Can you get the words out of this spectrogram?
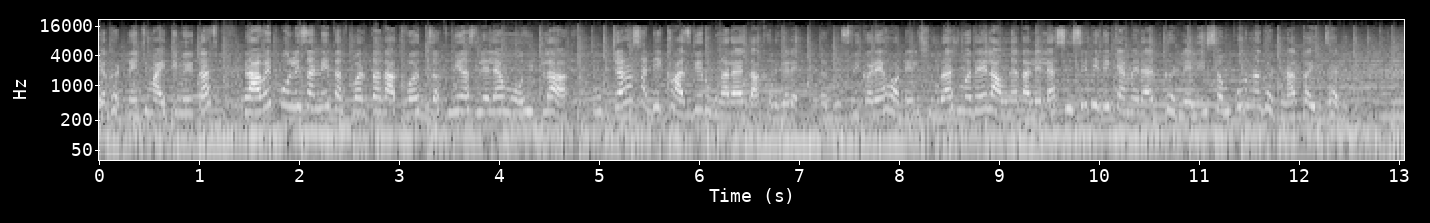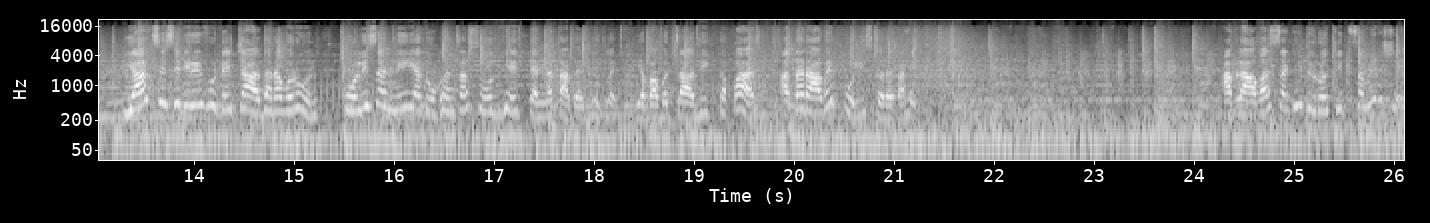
या घटनेची माहिती मिळताच रावेत पोलिसांनी तत्परता दाखवत जखमी असलेल्या मोहितला उपचारासाठी खासगी रुग्णालयात दाखल केले. तर दुसरीकडे हॉटेल शिवराजमध्ये लावण्यात आलेल्या सीसीटीव्ही कॅमेऱ्यात घडलेली संपूर्ण घटना कैद झाली. याच सीसीटीव्ही फुटेजच्या आधारावरून पोलिसांनी या दोघांचा शोध घेत त्यांना ताब्यात घेतलंय. याबाबतचा अधिक तपास आता रावेत पोलीस करत आहेत. आपला आवाजसाठी ब्युरो चीफ समीर शेख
